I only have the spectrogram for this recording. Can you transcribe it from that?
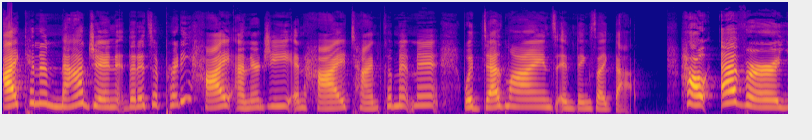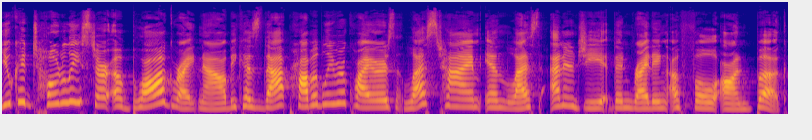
I can imagine that it's a pretty high energy and high time commitment with deadlines and things like that. However, you could totally start a blog right now because that probably requires less time and less energy than writing a full on book.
